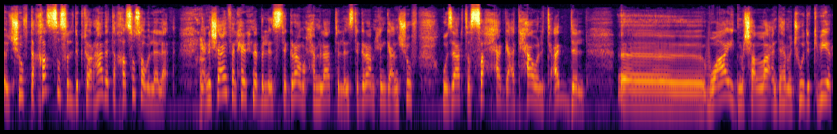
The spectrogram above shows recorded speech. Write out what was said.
نشوف تخصص الدكتور هذا تخصصه ولا لا. يعني شايف الحين إحنا بالإنستغرام وحملات الإنستغرام الحين قاعد نشوف وزارة الصحة قاعد تحاول تعدل آه وايد ما شاء الله عندها مجهود كبير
